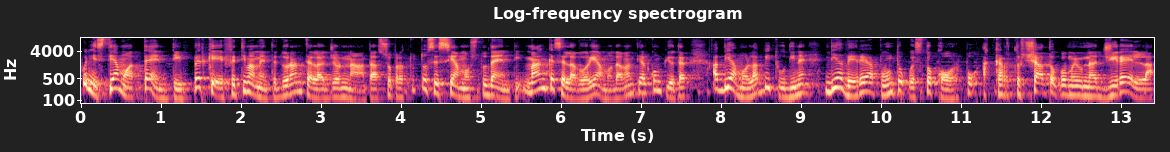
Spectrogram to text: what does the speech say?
Quindi stiamo attenti perché effettivamente durante la giornata, soprattutto se siamo studenti, ma anche se lavoriamo davanti al computer, abbiamo l'abitudine di avere appunto questo corpo accartocciato come una girella,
